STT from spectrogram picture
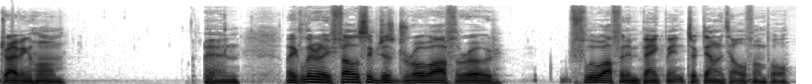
driving home, and like literally fell asleep. Just drove off the road, flew off an embankment, and took down a telephone pole.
